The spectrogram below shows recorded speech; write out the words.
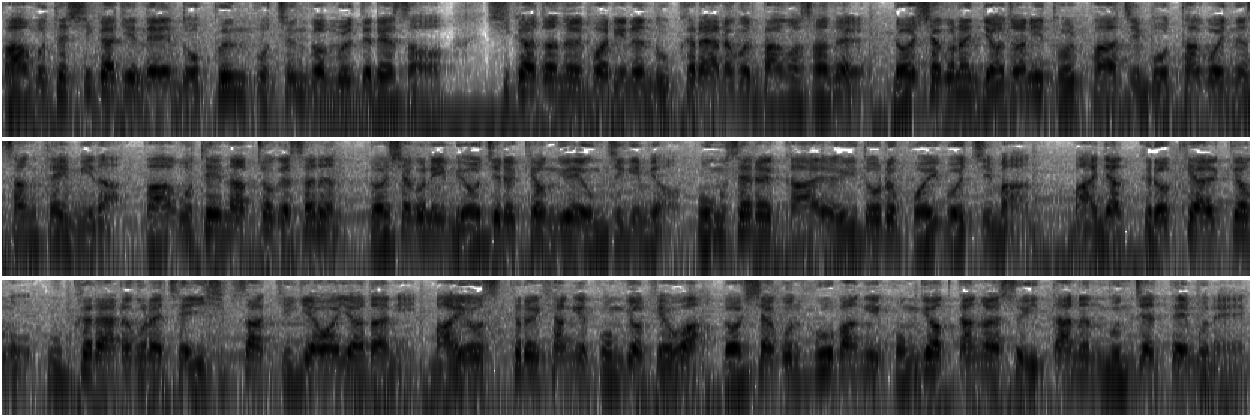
바무트 시가지 내 높은 고층 건물들에서 시가전을 벌이는 우크라이나군 방어선을 러시아군은 여전히 돌파하지 못하고 있는 상태입니다. 바무트의 남쪽에서는 러시아군이 묘지를 경유해 움직이며 공세를 가할 의도를 보이고 있지만 만약 그렇게 할 경우 우크라이나군의 제24 기계화 여단이 마요스크를 향해 공격해와 러시아군 후방이 공격당할 수 있다는 문제 때문에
